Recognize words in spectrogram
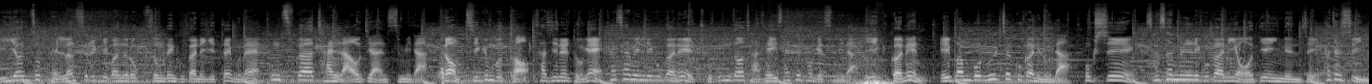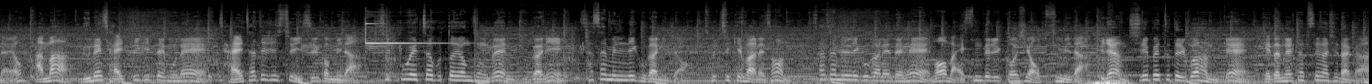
2연속 밸런스를 기반으로 구성된 구간이기 때문에 통수가 잘 나오지 않습니다. 그럼 지금부터 사진을 통해 4312 구간을 조금 더 자세히 살펴보겠습니다. 이 구간은 일반볼 홀짝 구간입니다. 혹시 4312 구간이 어디에 있는지 찾을 수 있나요? 아마 눈에 잘 띄기 때문에 잘 찾으실 수 있을 겁니다. 19회차부터 형성된 구간이 4312 구간이죠. 솔직히 말해선 4312 구간에 대해 더 말씀드릴 것이 없습니다. 그냥 실베트들과 함께 계단을 탑승하시다가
